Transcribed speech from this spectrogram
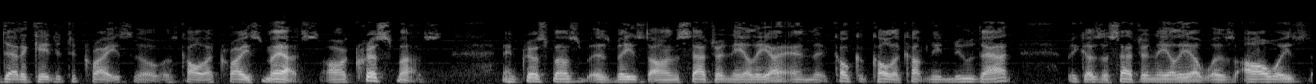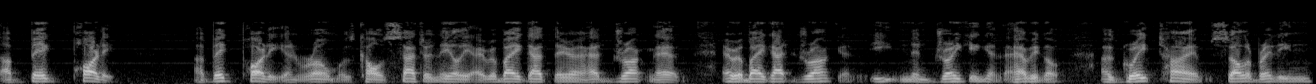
dedicated to Christ, so it was called a Christ Mass or Christmas and Christmas is based on Saturnalia, and the Coca-Cola company knew that because the Saturnalia was always a big party. A big party in Rome was called Saturnalia. Everybody got there and had drunk. Had, everybody got drunk and eating and drinking and having a, a great time celebrating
